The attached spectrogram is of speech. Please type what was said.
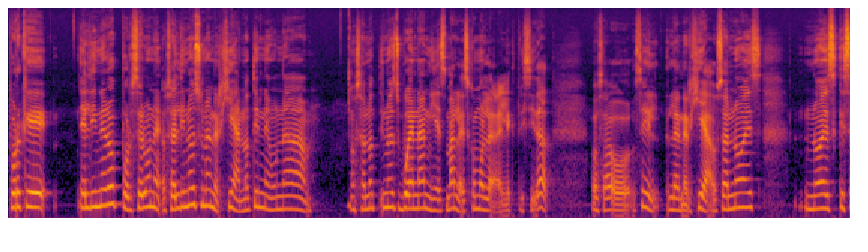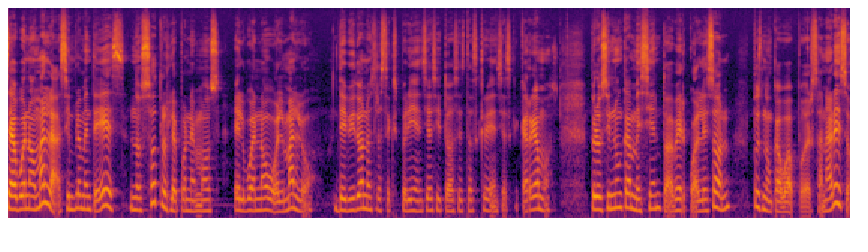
Porque el dinero, por ser una. O sea, el dinero es una energía, no tiene una. O sea, no, es buena ni es mala, es como la electricidad. O sea, sí, la energía. O sea, no es, no es que sea buena o mala, simplemente es. Nosotros le ponemos el bueno o el malo debido a nuestras experiencias y todas estas creencias que cargamos. Pero si nunca me siento a ver cuáles son, pues nunca voy a poder sanar eso.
